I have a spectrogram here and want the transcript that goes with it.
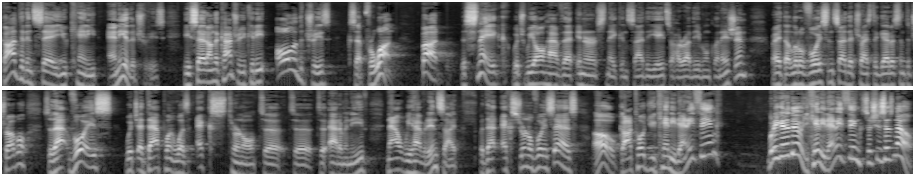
God didn't say, You can't eat any of the trees. He said, On the contrary, you could eat all of the trees except for one. But the snake, which we all have that inner snake inside, the Hara, the evil inclination, right? That little voice inside that tries to get us into trouble. So that voice, which at that point was external to, to, to Adam and Eve, now we have it inside. But that external voice says, Oh, God told you you can't eat anything? What are you going to do? You can't eat anything? So she says, No.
